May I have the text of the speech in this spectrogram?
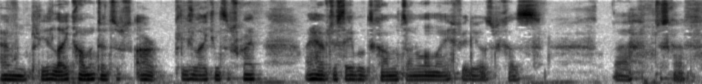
Um, please like, comment, and subscribe. Please like and subscribe. I have disabled comments on all my videos because uh, just kind of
